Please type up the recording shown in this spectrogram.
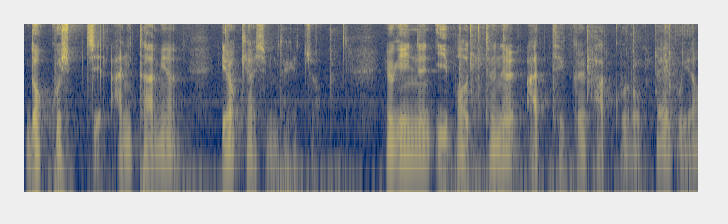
넣고 싶지 않다면 이렇게 하시면 되겠죠. 여기 있는 이 버튼을 아티클 밖으로 빼고요.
